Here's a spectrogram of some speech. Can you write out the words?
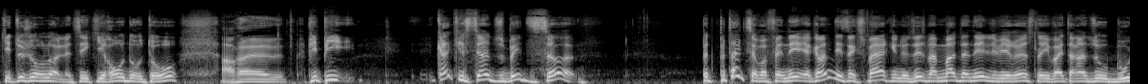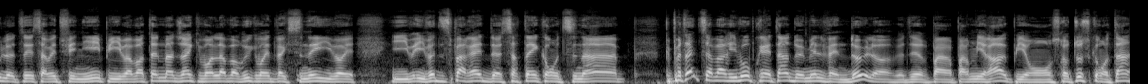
qui est toujours là, là tu sais, qui rôde autour. Alors euh, puis puis quand Christian Dubé dit ça, Peut-être que ça va finir. Il y a quand même des experts qui nous disent, ben, à un moment donné, le virus, il va être rendu au bout, ça va être fini, puis il va y avoir tellement de gens qui vont l'avoir eu, qui vont être vaccinés, il va, il, va- disparaître de certains continents. Puis peut-être que ça va arriver au printemps 2022, là, je veux dire, par, par miracle, puis on sera tous contents.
